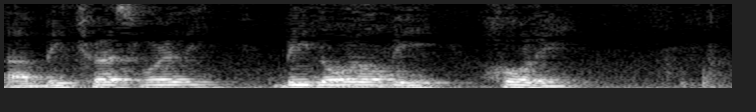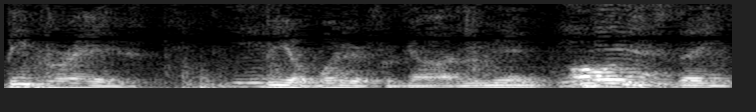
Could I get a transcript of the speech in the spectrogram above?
uh, be trustworthy, be loyal, be holy, be brave, be a winner for God. Amen. All these things.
